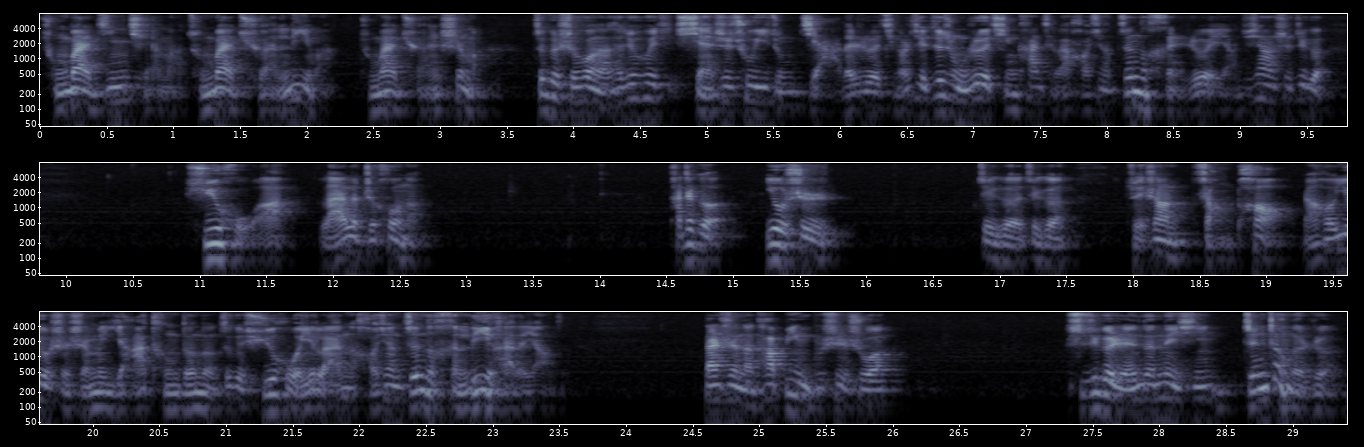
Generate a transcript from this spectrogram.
崇拜金钱嘛，崇拜权力嘛，崇拜权势嘛，这个时候呢，他就会显示出一种假的热情，而且这种热情看起来好像真的很热一样，就像是这个虚火啊来了之后呢，他这个又是这个这个嘴上长泡，然后又是什么牙疼等等，这个虚火一来呢，好像真的很厉害的样子，但是呢，他并不是说，是这个人的内心真正的热。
